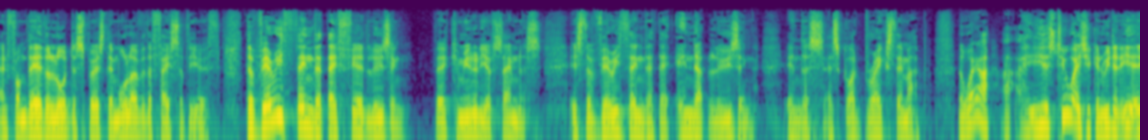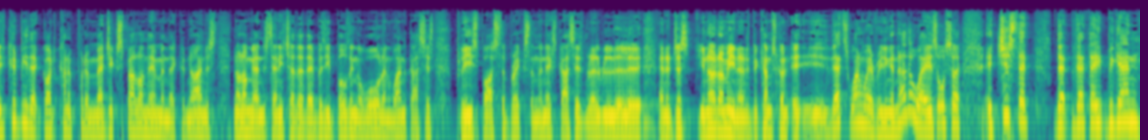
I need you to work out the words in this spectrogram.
And from there, the Lord dispersed them all over the face of the earth. The very thing that they feared losing, their community of sameness, is the very thing that they end up losing in this as God breaks them up. The way I, I, there's two ways you can read it. It could be that God kind of put a magic spell on them and they could no, no longer understand each other. They're busy building a wall, and one guy says, Please pass the bricks, and the next guy says, blah, blah, blah, and it just, you know what I mean? And it becomes, it, it, that's one way of reading. Another way is also, it's just that, that, that they began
